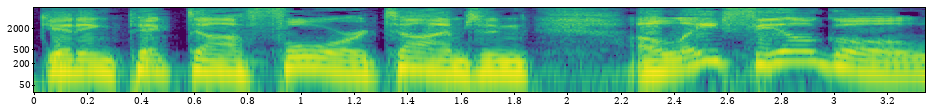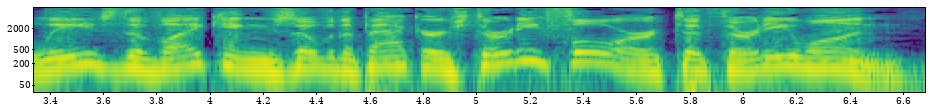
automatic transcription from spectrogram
getting picked off four times and a late field goal leads the Vikings over the Packers 34 to 31.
